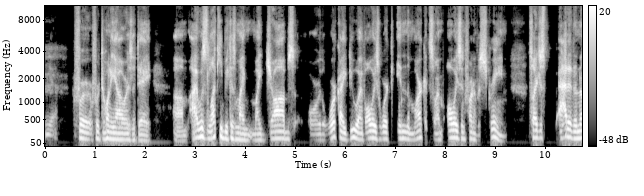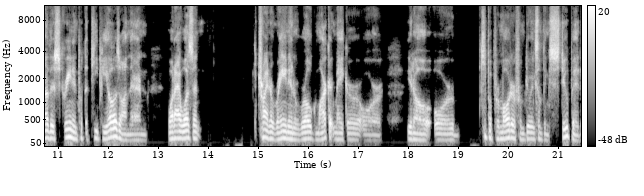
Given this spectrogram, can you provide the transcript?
Yeah. For for 20 hours a day. Um, I was lucky because my my jobs or the work I do, I've always worked in the market, so I'm always in front of a screen. So I just added another screen and put the TPOs on there. And when I wasn't trying to rein in a rogue market maker or, you know, or keep a promoter from doing something stupid,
